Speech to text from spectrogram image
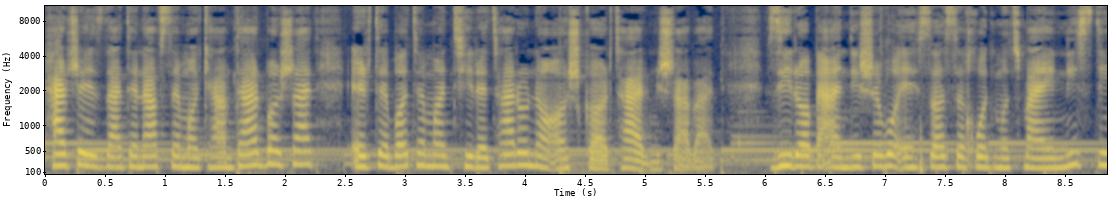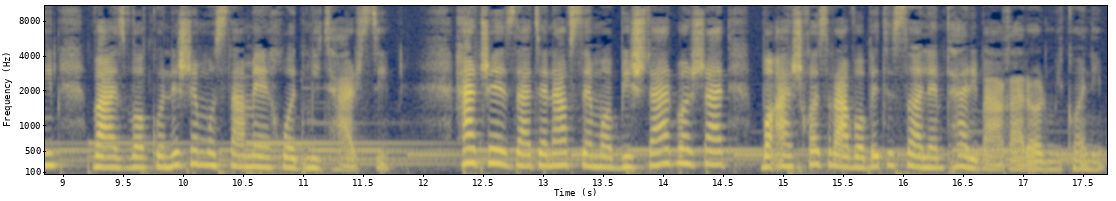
هرچه عزت نفس ما کمتر باشد ارتباطمان تیرهتر و ناآشکارتر می شود زیرا به اندیشه و احساس خود مطمئن نیستیم و از واکنش مستمع خود می ترسیم هرچه عزت نفس ما بیشتر باشد با اشخاص روابط سالمتری برقرار می کنیم.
